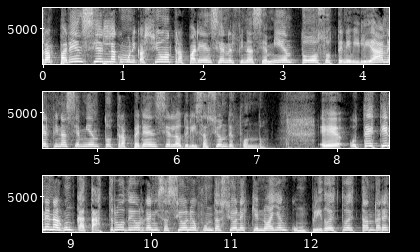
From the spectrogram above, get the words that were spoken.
transparencia en la comunicación, transparencia en el financiamiento, sostenibilidad en el financiamiento, transparencia en la utilización de fondos. Eh, ¿Ustedes tienen algún catastro de organizaciones o fundaciones que no hayan cumplido estos estándares?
